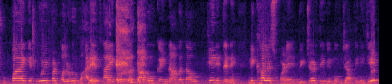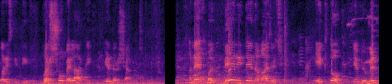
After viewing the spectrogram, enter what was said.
છુપાય કે કોઈ પણ પલડું ભારે થાય કે બતાવવું કંઈ ના બતાવવું એ રીતે નહીં. નિખાલસપણે વિચરતી વિમુખ જાતિની જે પરિસ્થિતિ વર્ષો પહેલા હતી, એ દર્શાવે છે. અને બે રીતે નવાજે છે. એક તો કે વિમેન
